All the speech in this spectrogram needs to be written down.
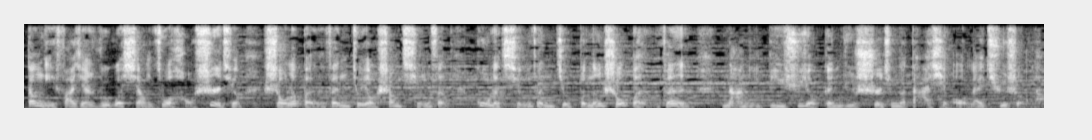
当你发现如果想做好事情，守了本分就要伤情分，顾了情分就不能守本分，那你必须要根据事情的大小来取舍了。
